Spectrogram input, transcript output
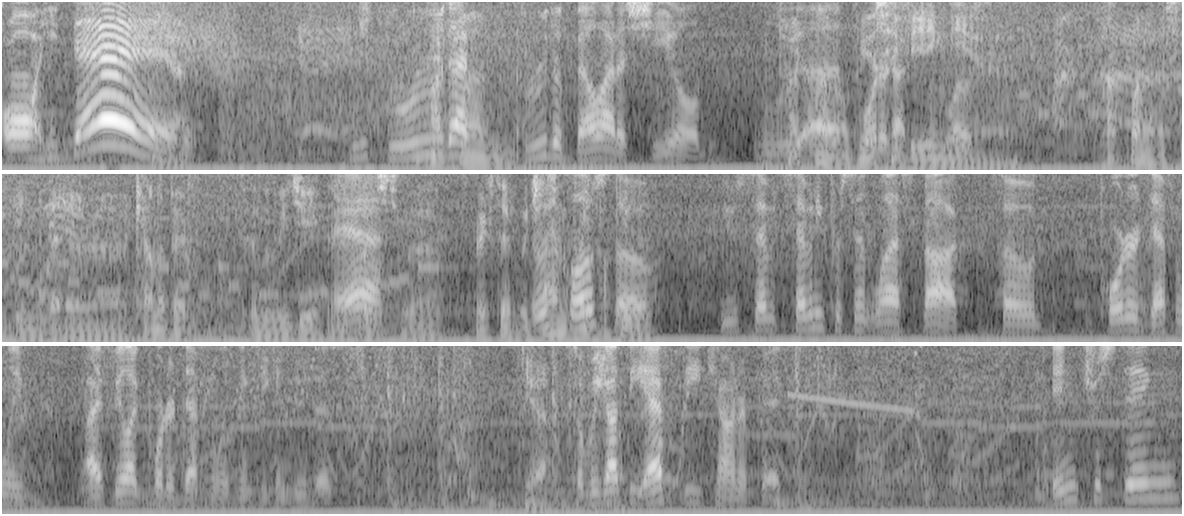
Oh, he's dead. Yeah. He just threw that threw the bell out of shield. Lu- Pac-Man uh, Porter obviously got too being the close. uh, Pac-Man obviously being the better uh, counterpick for Luigi as Yeah. opposed to uh, Richter, which It was I'm very close happy though. with. He was seventy percent less stock, so Porter definitely. I feel like Porter definitely thinks he can do this. Yeah. So we got the FD counter pick. Interesting.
